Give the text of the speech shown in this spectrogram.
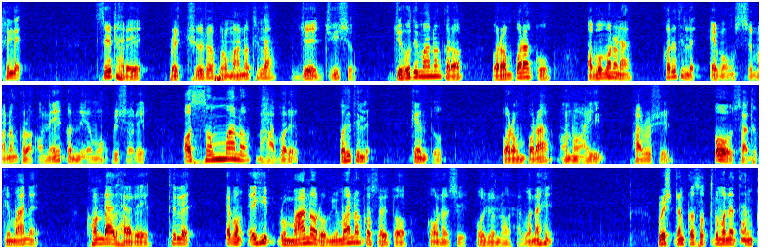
ଥିଲେ। ସେଠାରେ ପ୍ରଚୁର ପ୍ରମାଣ ଥିଲା ଯେ ଯୀଶୁ ଜିହୁଦୀମାନଙ୍କର ପରମ୍ପରାକୁ ଅବମାନନା କରିଥିଲେ ଏବଂ ସେମାନଙ୍କର ଅନେକ ନିୟମ ବିଷୟରେ ଅସମ୍ମାନ ଭାବରେ କହିଥିଲେ। କିନ୍ତୁ ପରମ୍ପରା ଅନୁଆଇ ଫାରୁସି ଓ ସାଧୁକୀମାନେ ଖଣ୍ଡାଧାରରେ ଥିଲେ ଏବଂ ଏହି ପ୍ରମାଣ ରୋଗୀମାନଙ୍କ ସହିତ କୌଣସି ଓଜନ ହେବ ନାହିଁ। କୃଷ୍ଣଙ୍କ ଶତ୍ରୁମାନେ ତାଙ୍କ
